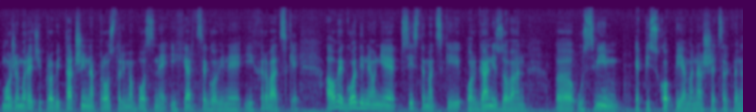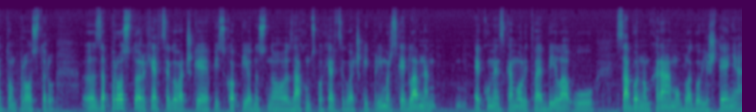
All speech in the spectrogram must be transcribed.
možemo reći, probitačniji na prostorima Bosne i Hercegovine i Hrvatske. A ove godine on je sistematski organizovan e, u svim episkopijama naše crkve na tom prostoru za prostor Hercegovačke episkopije, odnosno Zahumsko-Hercegovačke i Primorske, glavna ekumenska molitva je bila u sabornom hramu blagovještenja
